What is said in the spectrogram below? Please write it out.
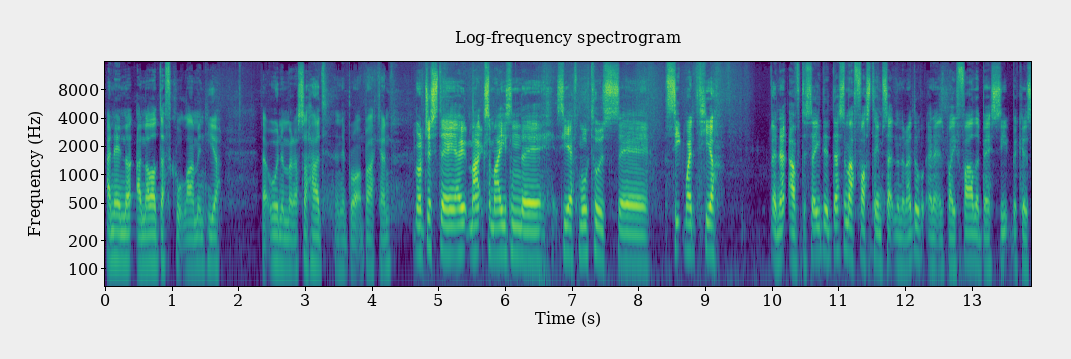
And then another difficult lamb in here that Owen and Marissa had, and they brought her back in. We're just uh, out maximising the CF Moto's uh, seat width here. And I've decided this is my first time sitting in the middle, and it is by far the best seat because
